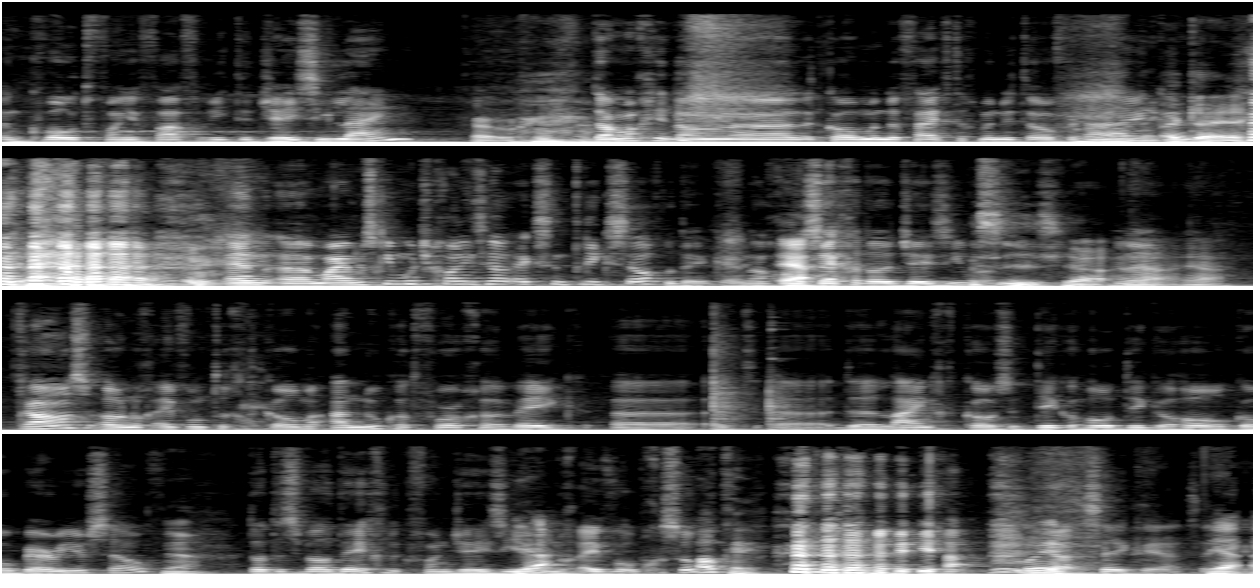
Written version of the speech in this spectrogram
een quote van je favoriete Jay-Z-lijn. Oh. Daar mag je dan eh, de komende 50 minuten over nadenken. Oké. en, eh, maar misschien moet je gewoon iets heel excentriek zelf bedenken. En dan gewoon Ja. zeggen dat het Jay-Z was. Precies, ja. Ja. ja. ja, Trouwens, oh, nog even om terug te komen. Anouk had vorige week eh, het, eh, de lijn gekozen Dig a hole, dig a hole, go bury yourself. Ja. Dat is wel degelijk van Jay-Z. Ja? Heb ik nog even opgezocht. Oké. ja. Goeie. ja, zeker. Ja, zeker. Ja.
